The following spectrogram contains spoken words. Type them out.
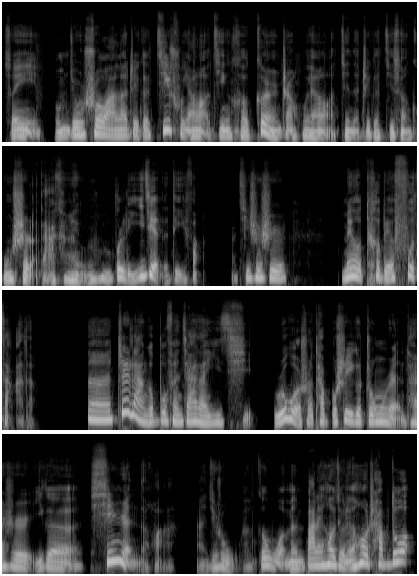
所以我们就说完了这个基础养老金和个人账户养老金的这个计算公式了。大家看看有没有什么不理解的地方啊？其实是没有特别复杂的。嗯，这两个部分加在一起。如果说他不是一个中人，他是一个新人的话啊，就是跟我们八零后、九零后差不多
